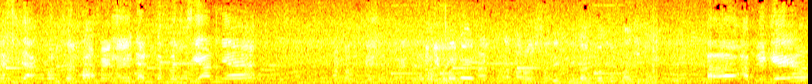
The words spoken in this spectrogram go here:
kerja konservasi dan kebersihannya Gimana konfirmasi? Eh, Abigail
